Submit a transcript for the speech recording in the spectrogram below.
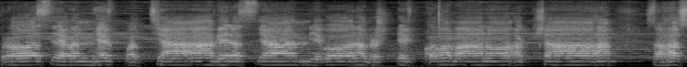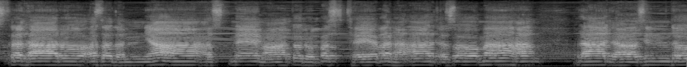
प्रोऽस्य वह्निः पथ्याभिरस्यान्दिवो न वृष्टिः पवमानो अक्षाः। सहस्रधारो असदन्या अस्मे मातुरुपस्थेव न च सोमाः राजा सिन्धो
